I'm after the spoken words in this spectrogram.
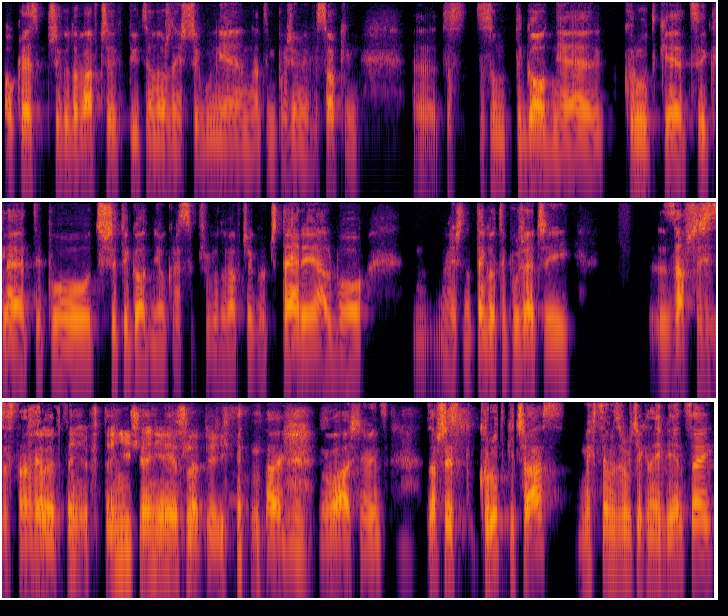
okres przygotowawczy w piłce nożnej, szczególnie na tym poziomie wysokim, to, to są tygodnie, krótkie cykle typu trzy tygodnie okresu przygotowawczego, cztery albo wiesz, no, tego typu rzeczy i zawsze się zastanawiamy, W, ten, w tenisie nie jest lepiej. tak? No właśnie, więc zawsze jest krótki czas, my chcemy zrobić jak najwięcej.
